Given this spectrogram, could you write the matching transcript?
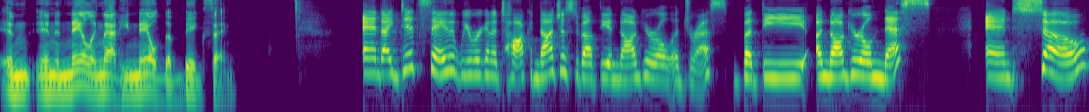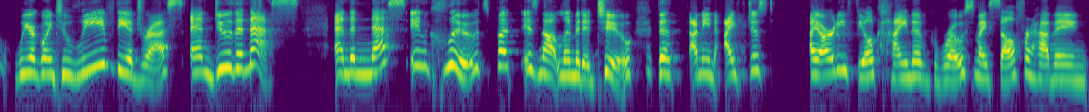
in in nailing that, he nailed the big thing. And I did say that we were going to talk not just about the inaugural address, but the inaugural ness. And so we are going to leave the address and do the ness. And the ness includes, but is not limited to, the I mean, I just I already feel kind of gross myself for having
